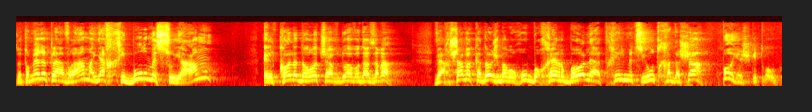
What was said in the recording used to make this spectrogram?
זאת אומרת, לאברהם היה חיבור מסוים אל כל הדורות שעבדו עבודה זרה. ועכשיו הקדוש ברוך הוא בוחר בו להתחיל מציאות חדשה. פה יש קטרוג.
